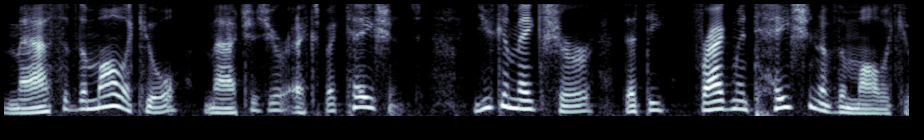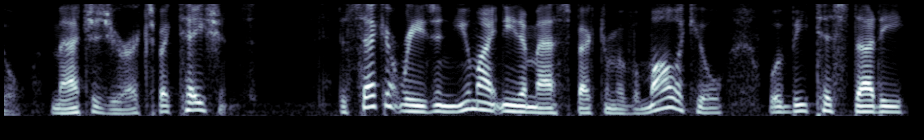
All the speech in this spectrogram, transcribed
mass of the molecule matches your expectations. You can make sure that the fragmentation of the molecule matches your expectations. The second reason you might need a mass spectrum of a molecule would be to study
